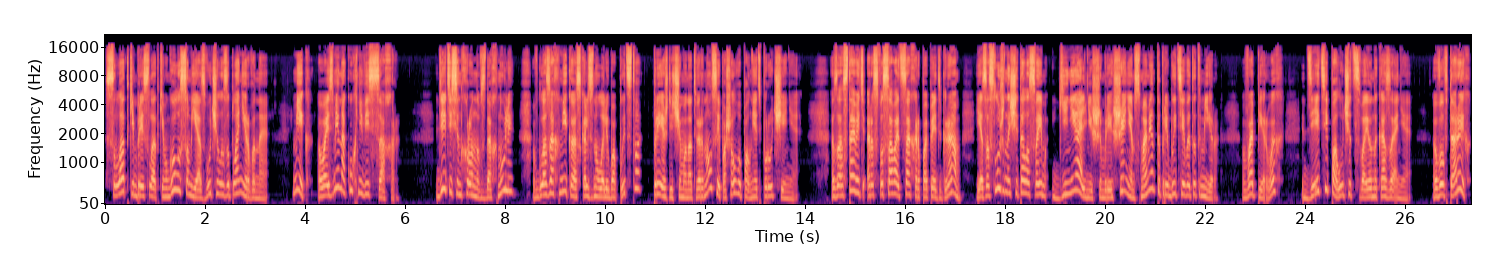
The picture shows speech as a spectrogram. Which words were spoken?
Сладким-присладким голосом я озвучила запланированное. «Мик, возьми на кухне весь сахар». Дети синхронно вздохнули, в глазах Мика скользнуло любопытство, прежде чем он отвернулся и пошел выполнять поручение. Заставить расфасовать сахар по 5 грамм я заслуженно считала своим гениальнейшим решением с момента прибытия в этот мир. Во-первых, дети получат свое наказание. Во-вторых,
